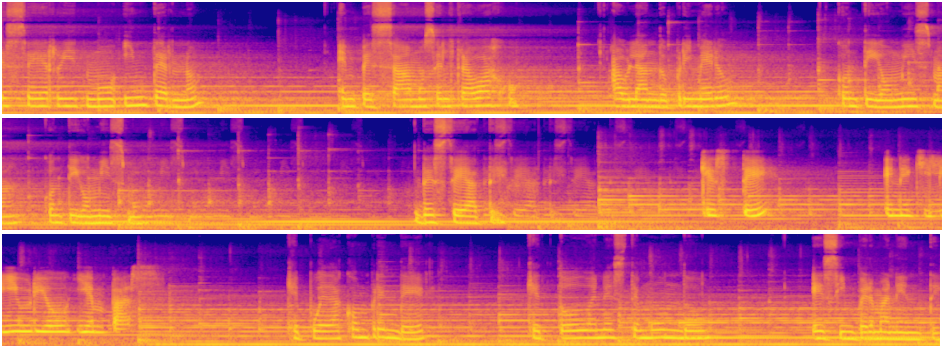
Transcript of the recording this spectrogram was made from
ese ritmo interno empezamos el trabajo hablando primero contigo misma, contigo mismo. Deséate que esté en equilibrio y en paz, que pueda comprender que todo en este mundo es impermanente.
